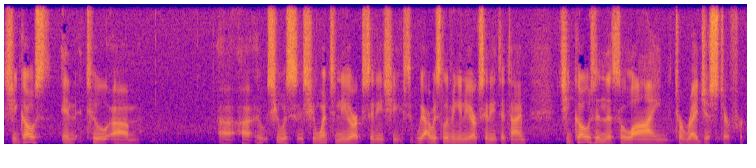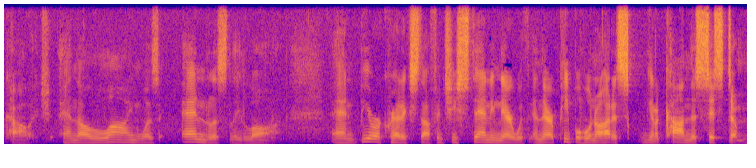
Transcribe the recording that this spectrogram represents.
She goes into um, uh, uh, she was she went to New York City. She I was living in New York City at the time. She goes in this line to register for college, and the line was endlessly long, and bureaucratic stuff. And she's standing there with, and there are people who know how to you know calm the system.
